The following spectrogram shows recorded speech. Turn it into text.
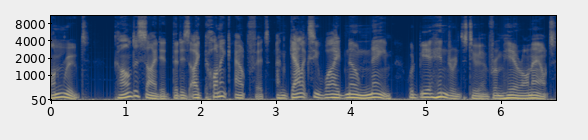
En route, Carl decided that his iconic outfit and galaxy wide known name would be a hindrance to him from here on out.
